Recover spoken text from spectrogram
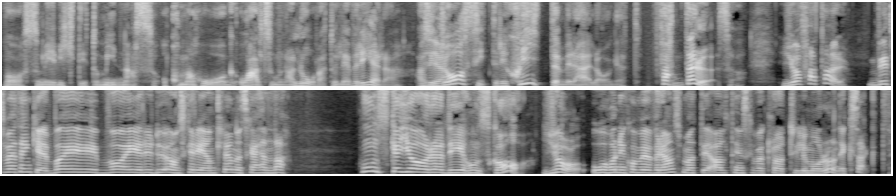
vad som är viktigt att minnas och komma ihåg och allt som hon har lovat att leverera. Alltså Ja. jag sitter i skiten vid det här laget. Fattar du alltså? Jag fattar. Vet du vad jag tänker? Vad är, vad är det du önskar egentligen ska hända? Hon ska göra det hon ska. Ja, och har ni kommit överens om att det, allting ska vara klart till imorgon? Exakt.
